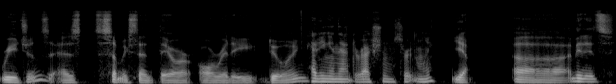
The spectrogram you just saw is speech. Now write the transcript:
regions, as to some extent they are already doing. Heading in that direction, certainly. Yeah. Uh, I mean, it's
